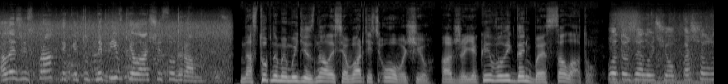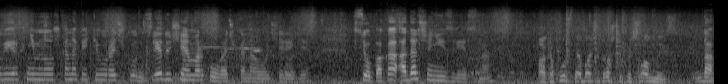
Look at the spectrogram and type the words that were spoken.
Але ж із практики тут не пів кіла, а 600 грам. Наступними ми дізналися вартість овочів, адже який Великдень без салату. Вот уже лучок пошел вверх немножко на пятерочку. Следующая морковочка на очереди. Все, пока, а дальше неизвестно. А капуста, я бачу, трошки пішла вниз. Да,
